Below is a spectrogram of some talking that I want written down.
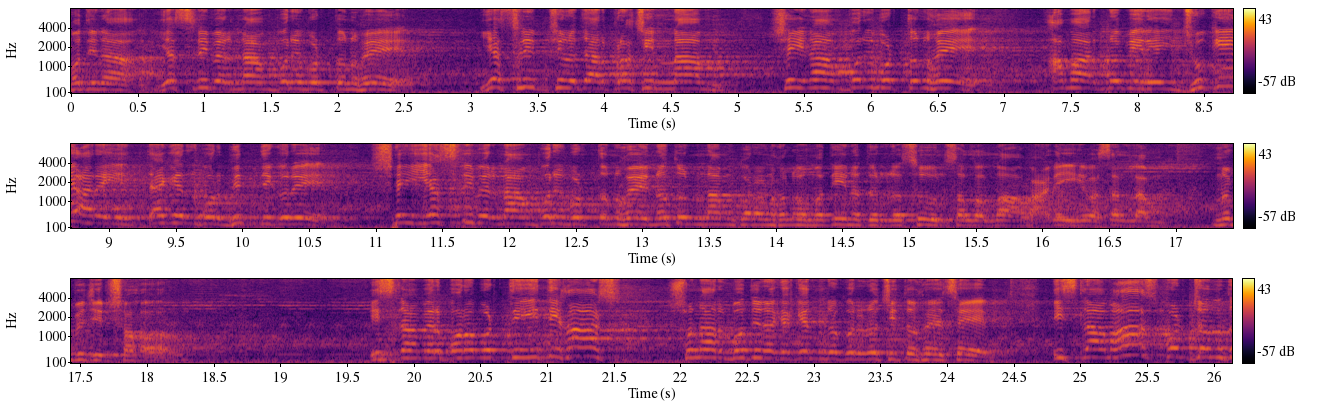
মদিনা ইয়াসরিবের নাম পরিবর্তন হয়ে ইয়াসরিব ছিল যার প্রাচীন নাম, সেই নাম পরিবর্তন হয়ে আমার নবীর এই ঝুঁকি আর এই ত্যাগের উপর ভিত্তি করে সেই ইয়াসরিবের নাম পরিবর্তন হয়ে নতুন নামকরণ হলো মদিনাতুর রসুল সাল্লাহ ওয়াসাল্লাম, নবীজির শহর। ইসলামের পরবর্তী ইতিহাস সোনার মদিনাকে কেন্দ্র করে রচিত হয়েছে। ইসলাম আজ পর্যন্ত,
